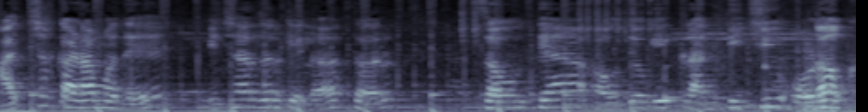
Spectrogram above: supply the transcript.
आजच्या काळामध्ये विचार जर केला तर चौथ्या औद्योगिक क्रांतीची ओळख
